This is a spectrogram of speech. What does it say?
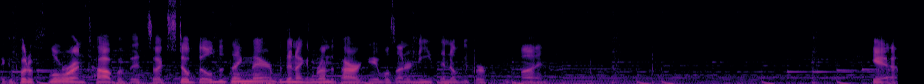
I can put a floor on top of it so I can still build the thing there, but then I can run the power cables underneath and it'll be perfectly fine. Yeah.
